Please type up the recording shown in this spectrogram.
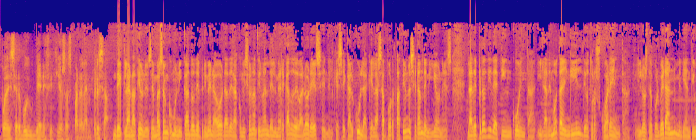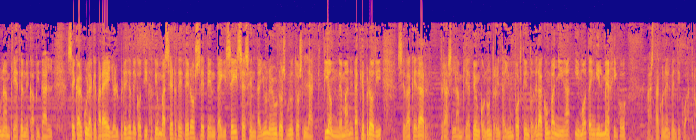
pueden ser muy beneficiosas para la empresa. Declaraciones en base a un comunicado de primera hora de la Comisión Nacional del Mercado de Valores en el que se calcula que las aportaciones serán de millones, la de Prodi de 50 y la de Mota Engil de otros 40, y los devolverán mediante una ampliación de capital. Se calcula que para ello el precio de cotización va a ser de 0,7661 euros brutos la acción, de manera que Prodi se va a quedar tras la ampliación con un 31% de la compañía y Mota Engil México hasta con el 24.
